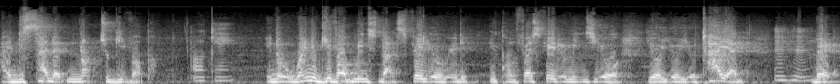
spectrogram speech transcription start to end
I decided not to give up. Okay. You know, when you give up means that's failure already. You confess failure means you're you're you're, you're tired. Mm-hmm. But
